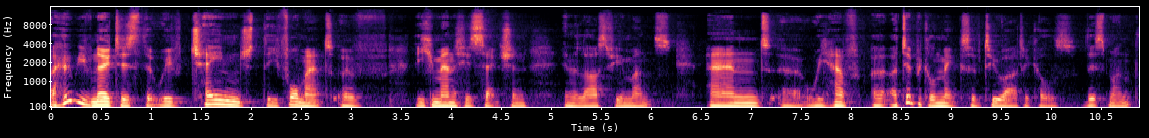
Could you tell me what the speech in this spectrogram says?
I hope you've noticed that we've changed the format of the humanities section in the last few months. And uh, we have a, a, typical mix of two articles this month.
